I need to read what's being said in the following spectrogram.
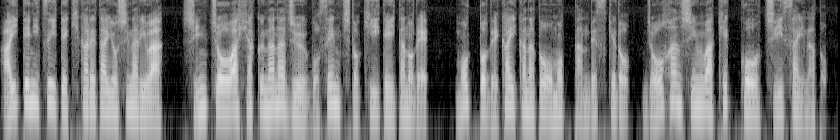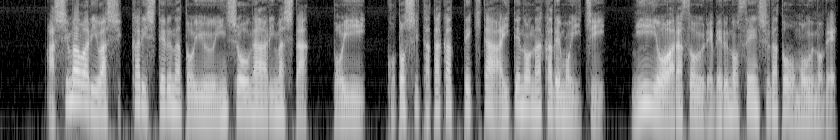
相手について聞かれた吉成は、身長は175センチと聞いていたので、もっとでかいかなと思ったんですけど、上半身は結構小さいなと。足回りはしっかりしてるなという印象がありました。と言い、今年戦ってきた相手の中でも1位、2位を争うレベルの選手だと思うので、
